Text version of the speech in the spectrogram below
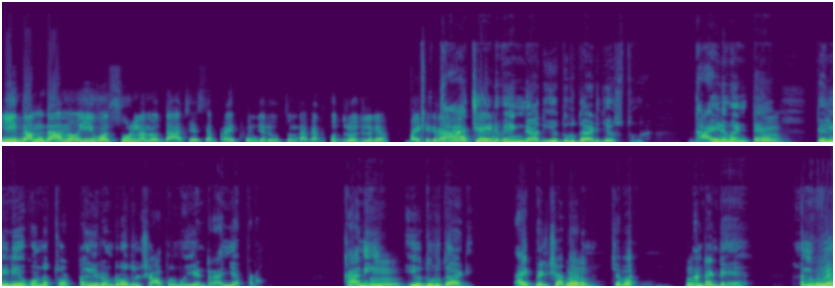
ఈ దందాను ఈ వసూళ్ళను దాచేసే ప్రయత్నం జరుగుతుందా గత కొద్ది రోజులుగా? బయటికి దాచేయడం ఏం కాదు ఎదురు దాడి చేస్తున్నారు. దాయడం అంటే ఉమ్, తెలియనివ్వకుండా చూడటం ఈ రెండు రోజులు షాపులు ముయ్యండిరా అని చెప్పడం. కానీ. ఎదురు దాడి. అయి బెల్ట్ షాప్ చెప్ప. అంటే నువ్వే.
